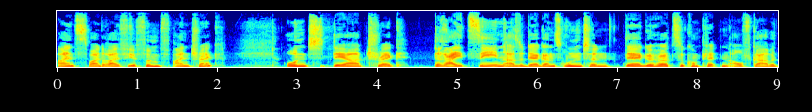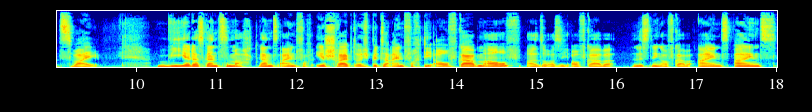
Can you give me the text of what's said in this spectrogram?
1, 2, 3, 4, 5 einen Track. Und der Track 13, also der ganz unten, der gehört zur kompletten Aufgabe 2. Wie ihr das Ganze macht, ganz einfach. Ihr schreibt euch bitte einfach die Aufgaben auf, also was ich Aufgabe, Listening Aufgabe 1, 1,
